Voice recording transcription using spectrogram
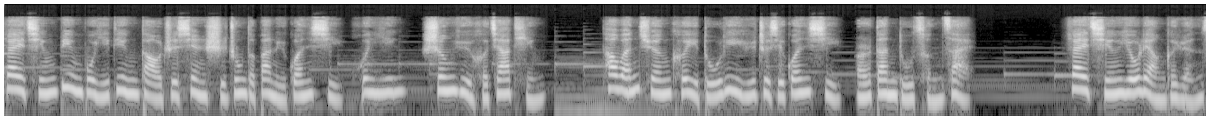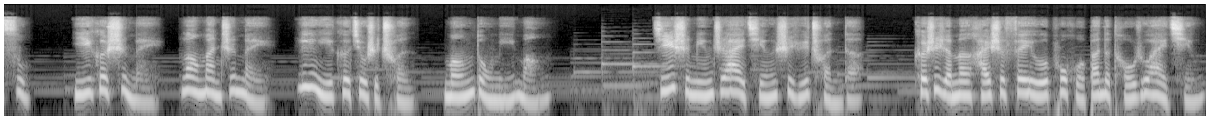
爱情并不一定导致现实中的伴侣关系、婚姻、生育和家庭，它完全可以独立于这些关系而单独存在。爱情有两个元素，一个是美。浪漫之美，另一个就是蠢、懵懂、迷茫。即使明知爱情是愚蠢的，可是人们还是飞蛾扑火般的投入爱情，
